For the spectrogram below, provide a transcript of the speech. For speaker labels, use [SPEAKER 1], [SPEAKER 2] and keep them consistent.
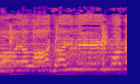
[SPEAKER 1] মায়া লাগাইলি মরে বাদলি কোন প্রেমে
